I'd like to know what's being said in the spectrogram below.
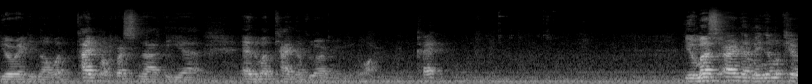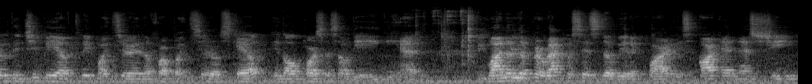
you already know what type of personality you have and what kind of learner you are, okay? You must earn a minimum cumulative GPA of 3.0 in the 4.0 scale in all courses of the ADN. One of the prerequisites that we require is RNSG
